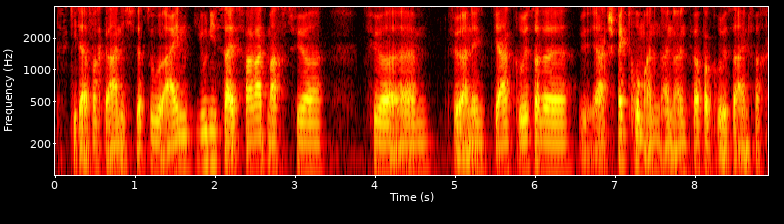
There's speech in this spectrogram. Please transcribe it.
das geht einfach gar nicht, dass du ein Unisize-Fahrrad machst für, für, ähm, für eine ja, größere ja, Spektrum an, an, an Körpergröße einfach.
